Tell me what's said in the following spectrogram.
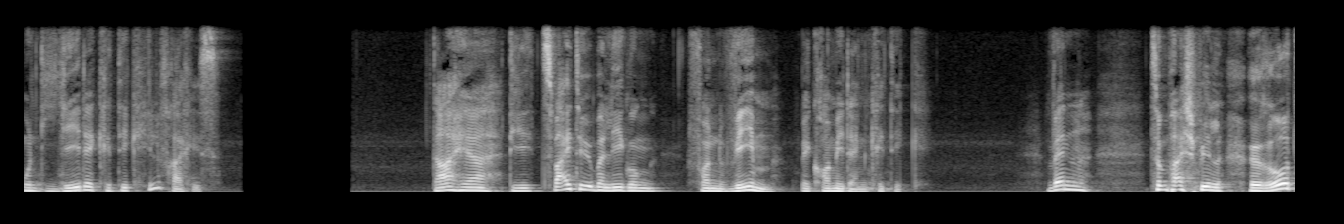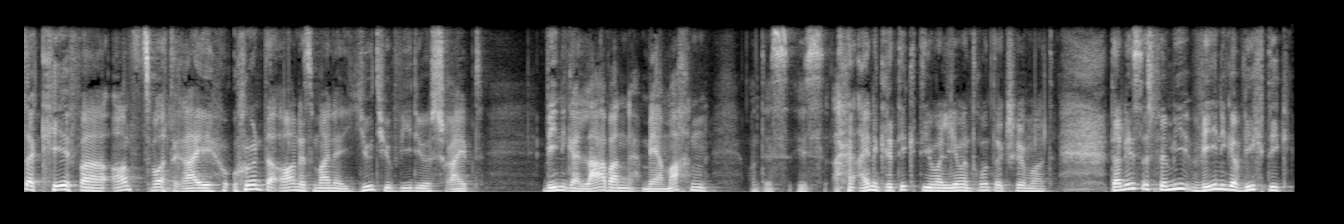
und jede Kritik hilfreich ist. Daher die zweite Überlegung, von wem bekomme ich denn Kritik? Wenn zum Beispiel Roter Käfer 123 unter eines meiner YouTube-Videos schreibt, weniger labern, mehr machen und das ist eine Kritik, die mal jemand drunter geschrieben hat, dann ist es für mich weniger wichtig,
